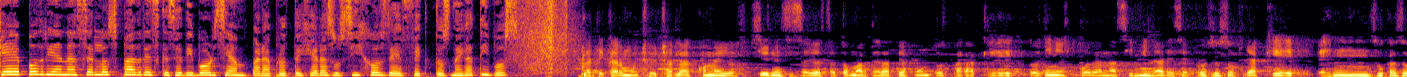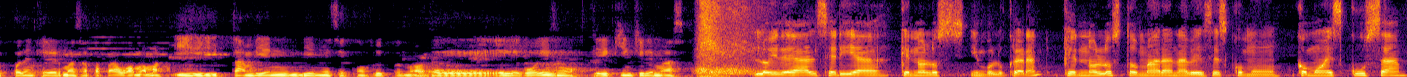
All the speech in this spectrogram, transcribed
¿Qué podrían hacer los padres que se divorcian para proteger a sus hijos de efectos negativos? platicar mucho, charlar con ellos, si es necesario hasta tomar terapia juntos para que los niños puedan asimilar ese proceso, ya que en su caso pueden querer más a papá o a mamá y también viene ese conflicto, ¿no? De el egoísmo, de quién quiere más lo ideal sería que no los involucraran, que no los tomaran a veces como, como excusa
